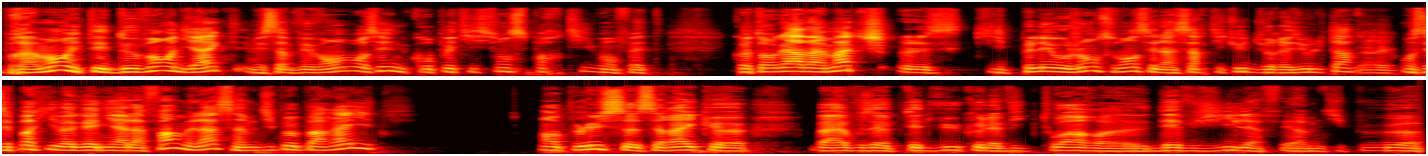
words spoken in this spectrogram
vraiment était devant en direct, mais ça me fait vraiment penser à une compétition sportive en fait. Quand on regarde un match, euh, ce qui plaît aux gens souvent, c'est l'incertitude du résultat. Ouais. On sait pas qui va gagner à la fin, mais là, c'est un petit peu pareil. En plus, c'est vrai que bah, vous avez peut-être vu que la victoire euh, d'Eve Gilles a fait un petit peu euh,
